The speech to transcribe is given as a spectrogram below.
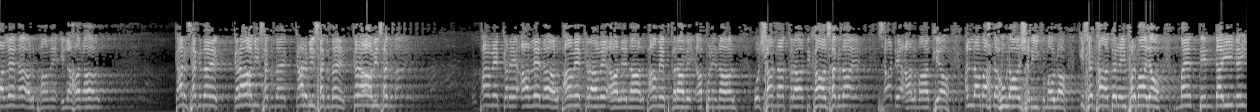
آلے نال بھاوے الہ نال۔ کر سکتا ہے، کرا بھی سکتا ہے، کر بھی سکتا ہے، کرا بھی سکتا ہے۔ بھاوے کرے آلے نال بھاوے کراوے آلے نال بھاوے کراوے اپنے نال۔ وہ شانہ کرا دکھا سکتا ہے۔ سڈے آلما آخیا اللہ وحدہ لا شریک مولا، کسے تھان تے نہیں فرمایا، میں دن ہی نہیں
